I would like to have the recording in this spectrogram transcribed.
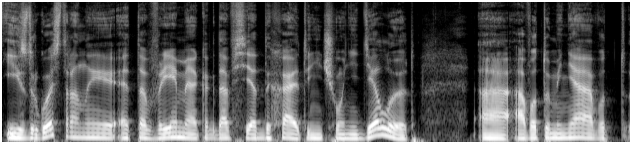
и с другой стороны, это время, когда все отдыхают и ничего не делают, а, а вот у меня вот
